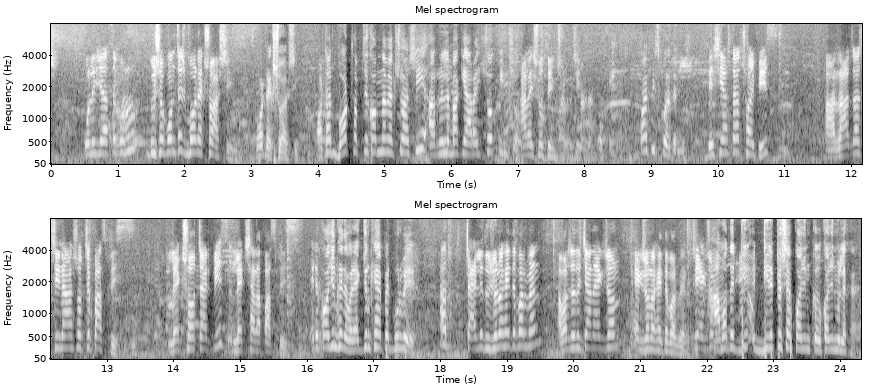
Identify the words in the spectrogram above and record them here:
কলিজা আছে গরুর দুশো পঞ্চাশ বড় একশো আশি। বট একশো আশি। অর্থাৎ বট সবচেয়ে কম দাম একশো আশি আর নিলে বাকি আড়াইশো তিনশো। আড়াইশো তিনশো জি। ওকে। কয় পিস করে দেন? দেশি হাঁসটা ছয় পিস আর রাজার চীনা হাঁস হচ্ছে পাঁচ পিস লেকশো চার পিস লেক সারা পাঁচ পিস এটা কয়জন খেতে পারে? একজন খেয়ে পেট ভরবে? আর চাইলে দুজনও খাইতে পারবেন আবার যদি চান একজন একজনও খাইতে পারবেন। একজন আমাদের ডিরেক্টর সাহেব কয়জন কয়জন মিলে খায়?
